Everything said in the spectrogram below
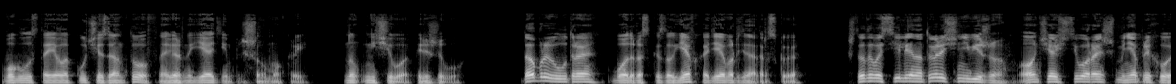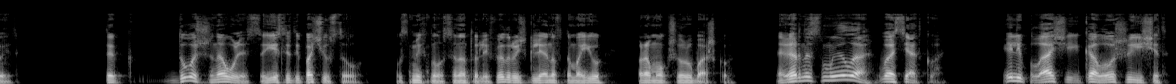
В углу стояла куча зонтов, наверное, я один пришел мокрый. Ну, ничего, переживу. «Доброе утро», — бодро сказал я, входя в ординаторскую. «Что-то Василия Анатольевича не вижу, он чаще всего раньше меня приходит». «Так дождь же на улице, если ты почувствовал», — усмехнулся Анатолий Федорович, глянув на мою промокшую рубашку. «Наверное, смыло Васятку. Или плащ и калоши ищет.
